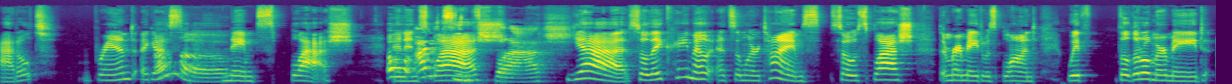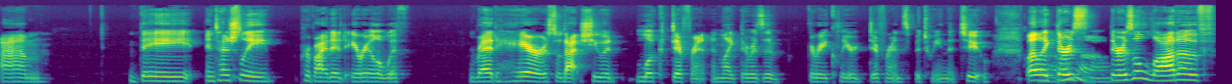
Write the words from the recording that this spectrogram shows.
adult brand, I guess, oh. named Splash. Oh, and in Splash, Splash. Yeah, so they came out at similar times. So Splash, the mermaid was blonde. With the Little Mermaid, um, they intentionally provided Ariel with red hair so that she would look different and like there was a very clear difference between the two. But like oh. there's there's a lot of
